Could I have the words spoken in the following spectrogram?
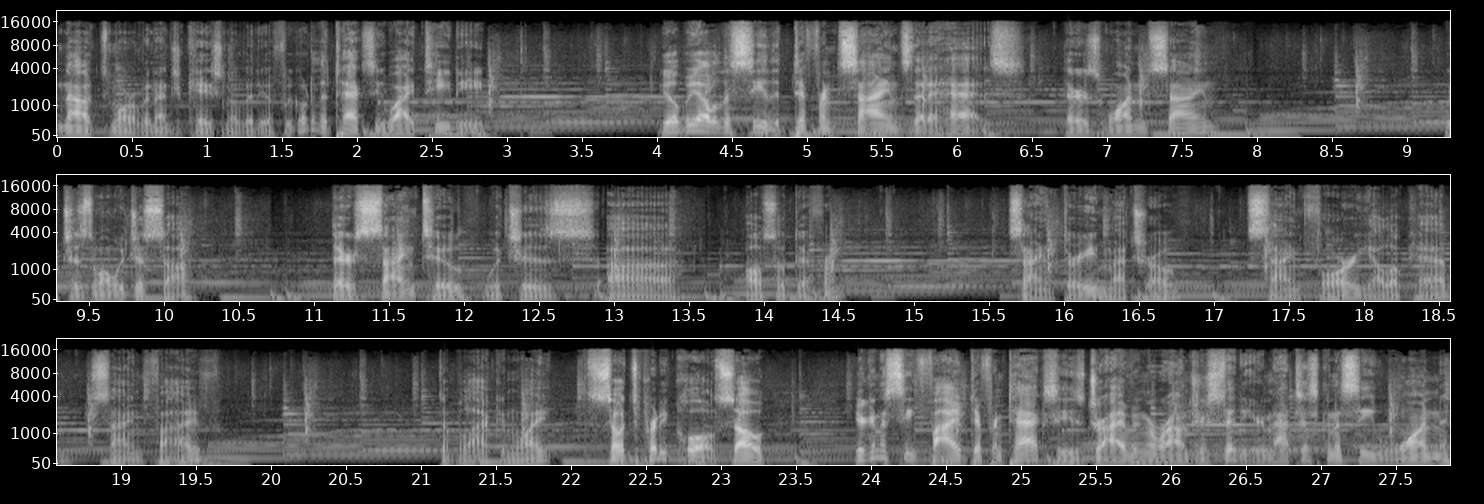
now it's more of an educational video. If we go to the taxi YTD, you'll be able to see the different signs that it has. There's one sign, which is the one we just saw. There's sign two, which is uh, also different. Sign three, Metro. Sign 4, yellow cab. Sign 5, the black and white. So it's pretty cool. So you're going to see five different taxis driving around your city. You're not just going to see one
